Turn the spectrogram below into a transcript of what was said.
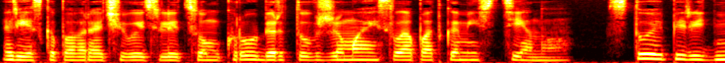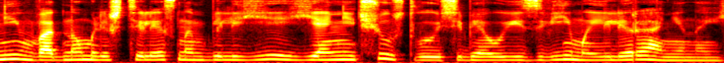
Резко поворачиваясь лицом к Роберту, вжимаясь лопатками в стену. Стоя перед ним в одном лишь телесном белье, я не чувствую себя уязвимой или раненой.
